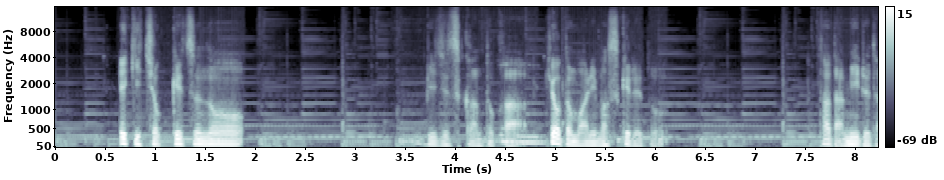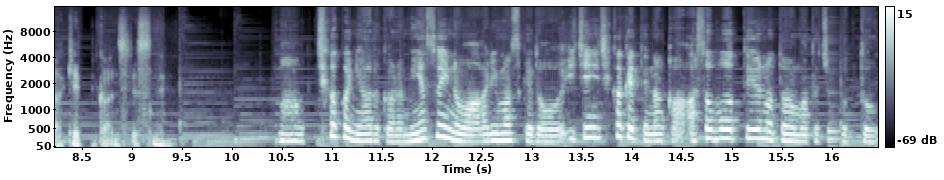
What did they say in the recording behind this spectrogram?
駅直結の美術館とか、うん、京都もありますけれどただ見るだけって感じですね。まあ近くにあるから見やすいのはありますけど一日かけてなんか遊ぼうっていうのとはまたちょっと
